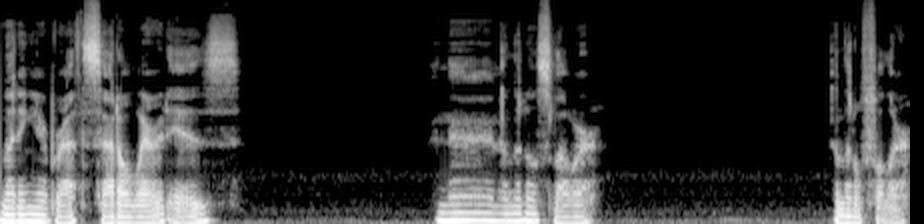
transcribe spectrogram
Letting your breath settle where it is, and then a little slower, a little fuller.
